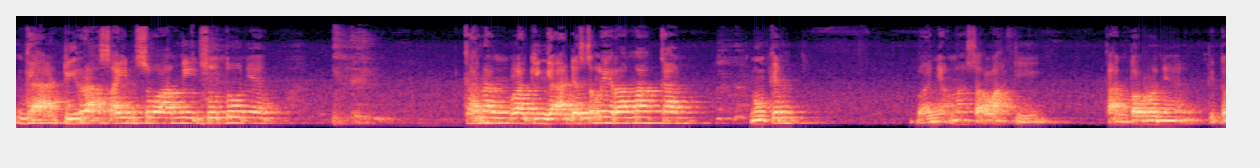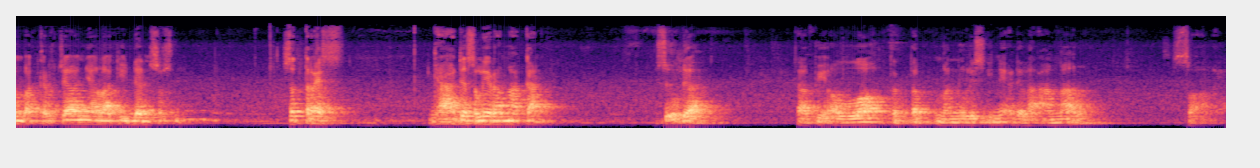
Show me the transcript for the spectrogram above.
nggak dirasain suami sotonya, karena lagi nggak ada selera makan, mungkin banyak masalah di kantornya, di tempat kerjanya lagi dan stres. Gak ada selera makan. Sudah. Tapi Allah tetap menulis ini adalah amal soleh.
